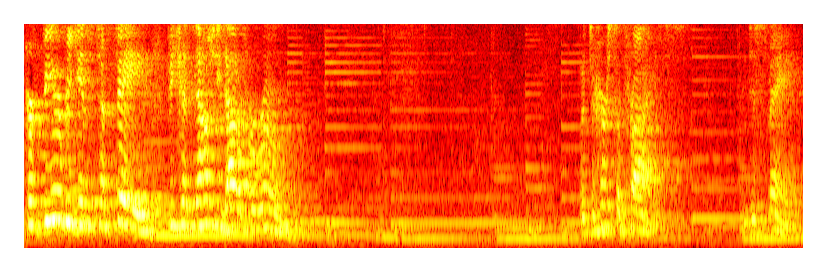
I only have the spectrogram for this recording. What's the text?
Her fear begins to fade because now she's out of her room. But to her surprise and dismay,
